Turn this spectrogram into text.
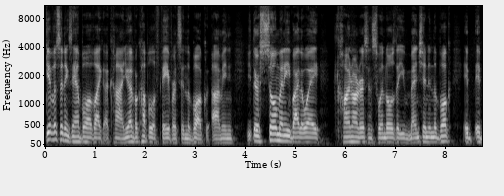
Give us an example of like a con. You have a couple of favorites in the book. I mean, there's so many, by the way, con artists and swindles that you mentioned in the book. It it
